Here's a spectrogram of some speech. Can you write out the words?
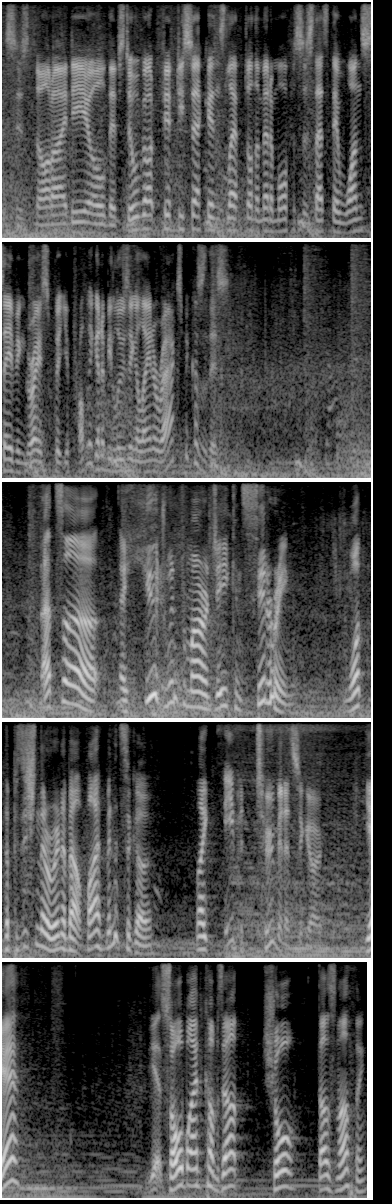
This is not ideal. They've still got 50 seconds left on the Metamorphosis. That's their one saving grace, but you're probably going to be losing Elena Rax because of this. That's a, a huge win from RNG considering what the position they were in about five minutes ago. Like, Even two minutes ago. Yeah. Yeah, Soulbind comes out, sure, does nothing.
